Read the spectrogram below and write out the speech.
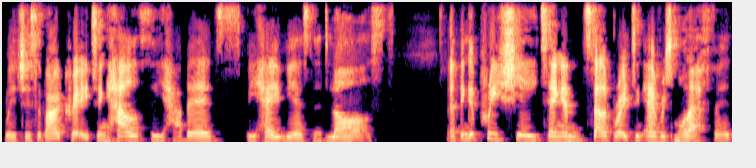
which is about creating healthy habits, behaviors that last. I think appreciating and celebrating every small effort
